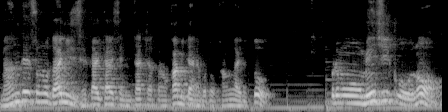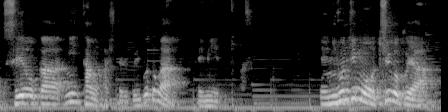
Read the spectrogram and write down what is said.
なんでその第二次世界大戦に至っちゃったのかみたいなことを考えるとこれも明治以降の西洋化に端を発しているということが見えてきます。日本人も中国や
